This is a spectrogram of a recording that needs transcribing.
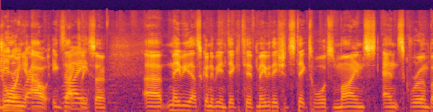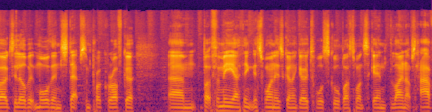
drawing it out exactly. Right. So uh, maybe that's going to be indicative. Maybe they should stick towards Mines, Ensk, Ruinbergs a little bit more than Steppes and Prokhorovka. Um, but for me, I think this one is going to go towards School Bus once again. Lineups have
